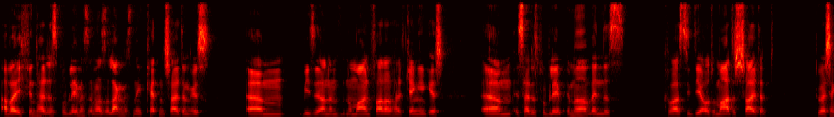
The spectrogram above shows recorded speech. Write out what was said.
aber ich finde halt, das Problem ist immer, solange es eine Kettenschaltung ist, ähm, wie sie an einem normalen Fahrrad halt gängig ist, ähm, ist halt das Problem immer, wenn das quasi dir automatisch schaltet, du hast ja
